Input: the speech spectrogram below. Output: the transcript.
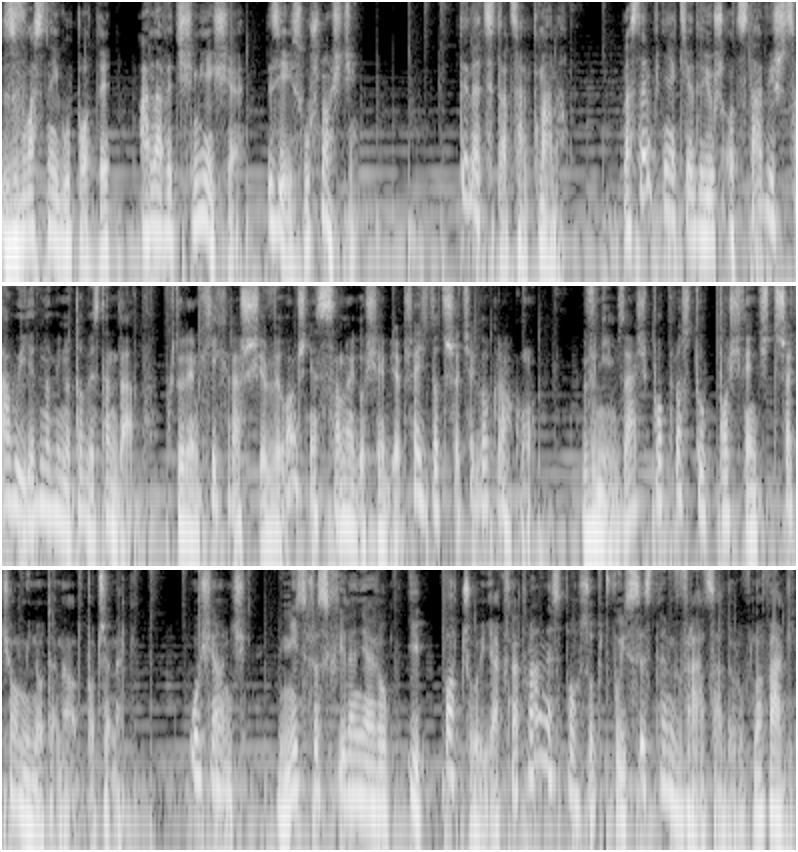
z własnej głupoty, a nawet śmiej się z jej słuszności. Tyle cytat z Altmana. Następnie, kiedy już odstawisz cały jednominutowy stand-up, w którym chichrasz się wyłącznie z samego siebie, przejdź do trzeciego kroku. W nim zaś po prostu poświęć trzecią minutę na odpoczynek. Usiądź, nic przez chwilę nie rób i poczuj, jak w naturalny sposób Twój system wraca do równowagi.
